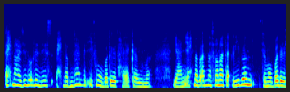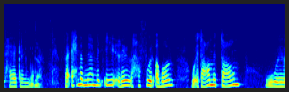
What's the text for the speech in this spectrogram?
فإحنا عايزين نقول للناس إحنا بنعمل إيه في مبادرة حياة كريمة؟ يعني إحنا بقالنا سنة تقريبا في مبادرة حياة كريمة. نعم. فإحنا بنعمل إيه غير حفر الابار وإطعام الطعام و...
